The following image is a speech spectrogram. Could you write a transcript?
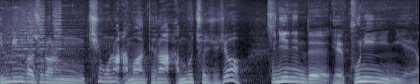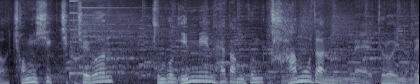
인민 가수라는 칭호는 아무한테나 안 붙여주죠? 군인인데 예, 군인이에요. 정식 직책은 중국 인민해방군 가무단에 들어있는데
